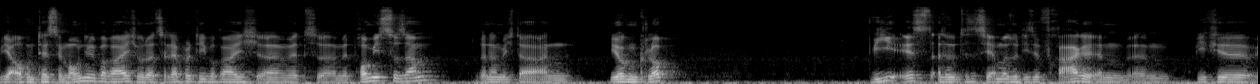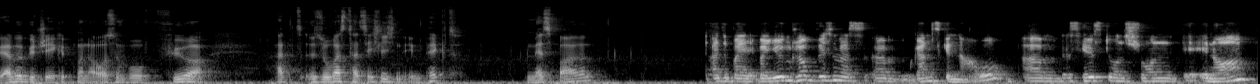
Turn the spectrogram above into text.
ja auch im Testimonial-Bereich oder Celebrity-Bereich äh, mit, äh, mit Promis zusammen. Ich erinnere mich da an Jürgen Klopp, wie ist, also das ist ja immer so diese Frage, ähm, ähm, wie viel Werbebudget gibt man aus und wofür? Hat sowas tatsächlich einen Impact? Messbaren? Also bei, bei Jürgen Klopp wissen wir es ähm, ganz genau. Ähm, das hilft uns schon enorm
